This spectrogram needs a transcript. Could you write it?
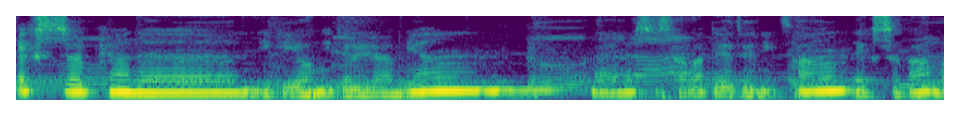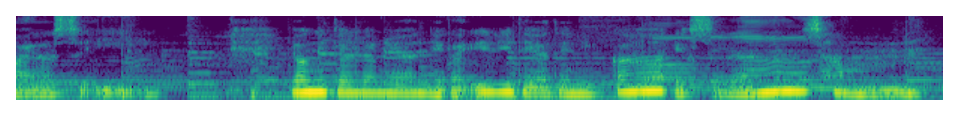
x절편은 이게 0이 되려면 마이너스 4가 돼야 되니까 x가 마이너스 2 0이 되려면 얘가 1이 돼야 되니까 x는 3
